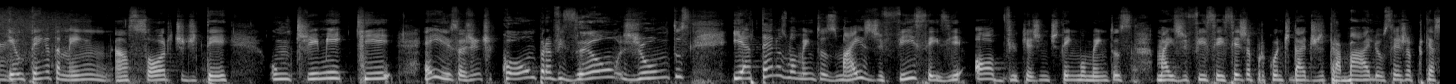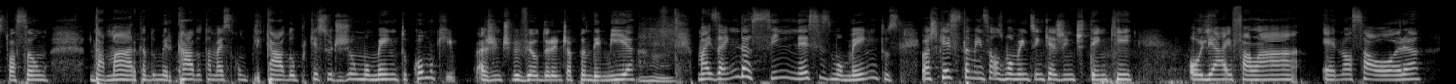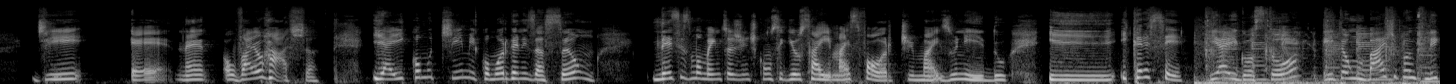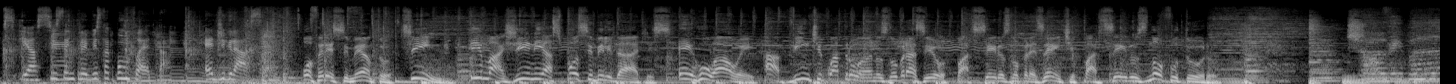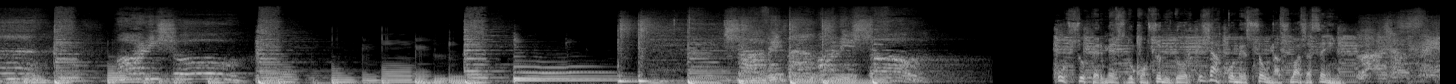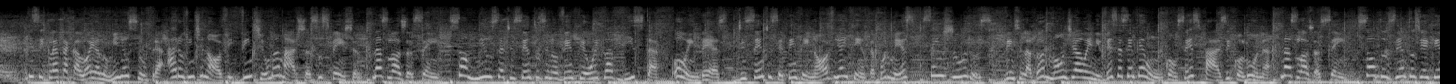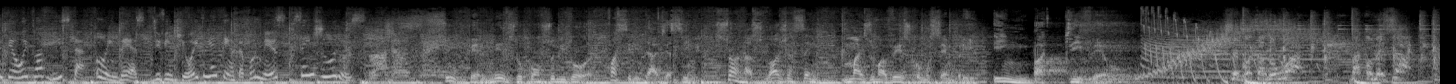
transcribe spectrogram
Eu tenho também a sorte de ter um time que é isso, a gente compra visão juntos e até nos momentos mais difíceis, e é óbvio que a gente tem momentos mais difíceis, seja por quantidade de trabalho, ou seja porque a situação da marca, do mercado está mais complicada, ou porque surgiu um momento como que a gente viveu durante a pandemia. Mas ainda assim, nesses momentos, eu acho que esses também são os momentos em que a gente tem que olhar e falar, é nossa hora de é, né, ou vai ou racha. E aí, como time, como organização, nesses momentos a gente conseguiu sair mais forte, mais unido e, e crescer. E aí, gostou? Então baixe o Panflix e assista a entrevista completa. É de graça. Oferecimento TIM. Imagine as possibilidades. E Huawei, há 24 anos no Brasil. Parceiros no presente, parceiros no futuro. Jovem Pan Morning Show. Jovem Pan Morning Show. O Super Mês do Consumidor já começou nas lojas 100. Loja 100. Bicicleta Caloi Alumínio Supra, Aro 29, 21 marcha, suspension. Nas lojas 100, só 1.798 à vista. Ou em 10, de 179,80 por mês, sem juros. Ventilador Mondial NV61, com 6 pás e coluna. Nas lojas 100, só 288 à vista. Ou em 10, de 28,80 por mês, sem juros. Super Mês do Consumidor. Facilidade assim, só nas lojas 100. Mais uma vez, como sempre, imbatível. Chegou, tá no ar, vai começar.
